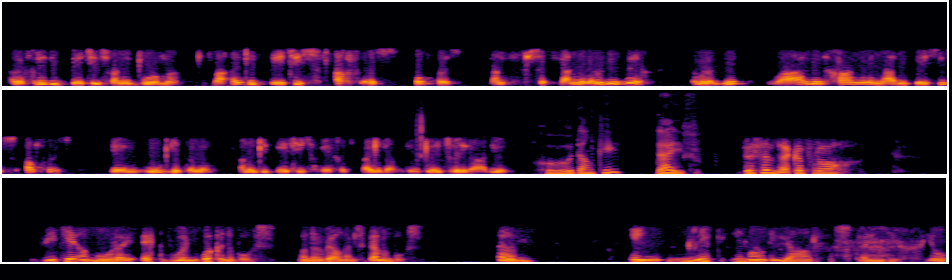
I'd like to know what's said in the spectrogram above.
Hulle vlieg die bessies van die bome, maar as die bessies af is, op is, dan sit dan hulle weer weg. Dan wil ek weet waar jy gaan hulle na die bessies af is en hoe get hulle aan die bessies reg is. Baie dankie. Die radio. Goed, dankie. Dave. Dis 'n lekker vraag weet jy Amore, ek woon ook in 'n bos, maar nou wel in Stellenbosch. Ehm um, en net eenmal die jaar verskyn die geel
